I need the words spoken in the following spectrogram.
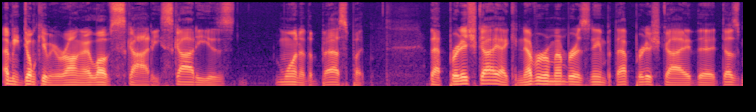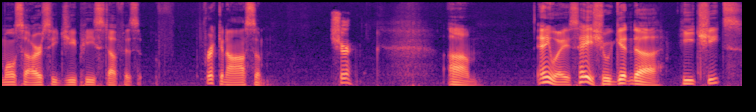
I mean, don't get me wrong, I love Scotty. Scotty is one of the best, but that British guy, I can never remember his name, but that British guy that does most of RCGP stuff is freaking awesome. Sure. Um anyways, hey, should we get into heat sheets?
